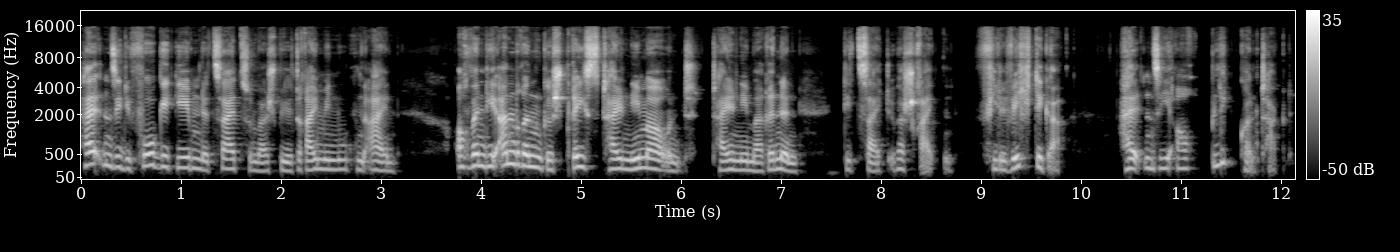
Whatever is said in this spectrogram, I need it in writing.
Halten Sie die vorgegebene Zeit, zum Beispiel drei Minuten ein, auch wenn die anderen Gesprächsteilnehmer und Teilnehmerinnen die Zeit überschreiten. Viel wichtiger, halten Sie auch Blickkontakt.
